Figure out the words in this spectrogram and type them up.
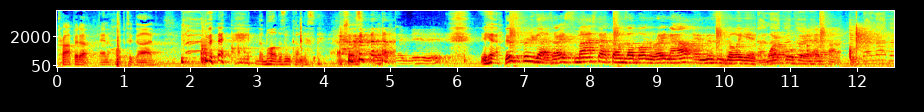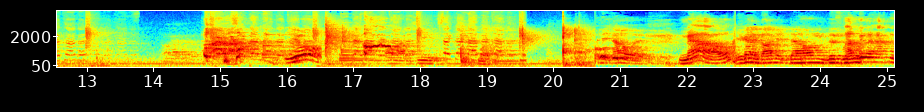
prop it up and hope to God the ball doesn't come this way. Actually, Like David. yeah. This is for you guys. All right, smash that thumbs up button right now, and this is going in. More cool for your head top. Yo! Oh. Okay, now what? Now You're gonna knock it down this I'm gonna have to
